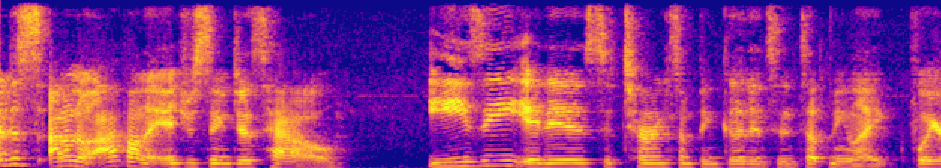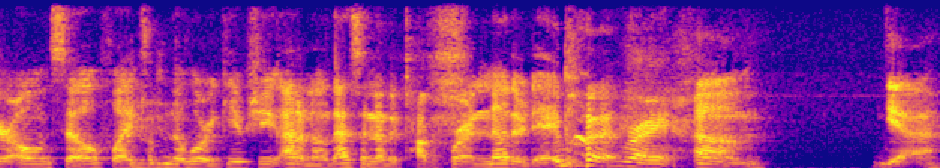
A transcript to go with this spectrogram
I just, I don't know. I found it interesting just how easy it is to turn something good into something like for your own self, like something the Lord gives you. I don't know. That's another topic for another day, but right. um, yeah,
